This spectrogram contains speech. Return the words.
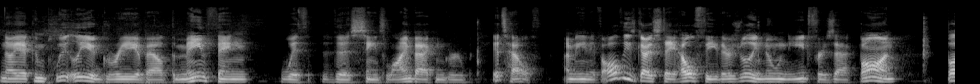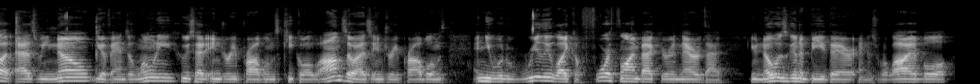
No, yeah, completely agree about the main thing with the Saints linebacking group. It's health. I mean, if all these guys stay healthy, there's really no need for Zack Baun. But as we know, you have Anzalone, who's had injury problems. Kiko Alonso has injury problems. And you would really like a fourth linebacker in there that you know is going to be there and is reliable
